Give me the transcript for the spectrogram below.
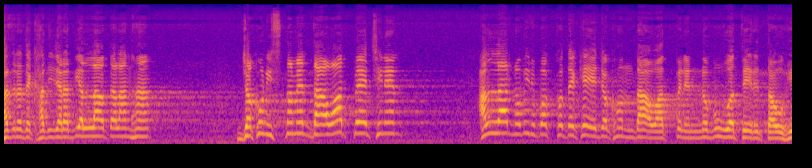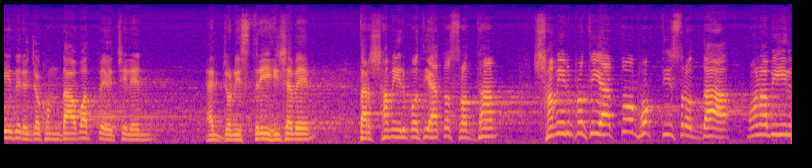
হাজরতে খাদিজা রাদি আল্লাহ তালানহা যখন ইসলামের দাওয়াত পেয়েছিলেন, আল্লাহর নবীর পক্ষ থেকে যখন দাওয়াত পেলেন, নবুয়তের তৌহিদের যখন দাওয়াত পেয়েছিলেন, একজন স্ত্রী হিসেবে তার স্বামীর প্রতি এত শ্রদ্ধা, স্বামীর প্রতি এত ভক্তি শ্রদ্ধা, অনাবিল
